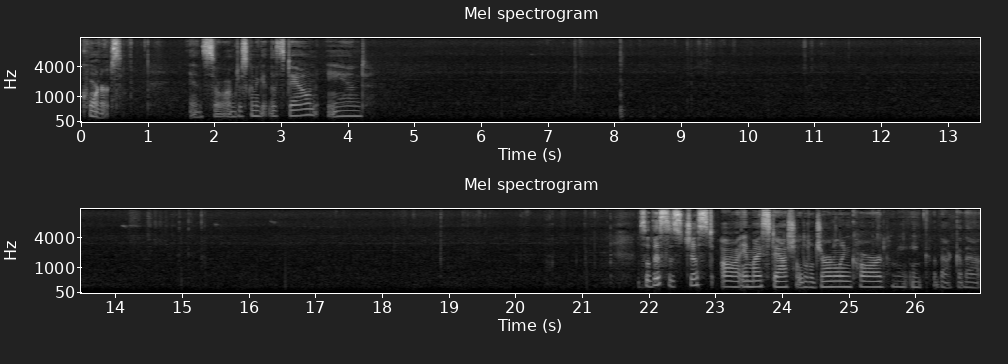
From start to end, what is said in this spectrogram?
corners. And so I'm just going to get this down and So this is just uh, in my stash a little journaling card. Let me ink the back of that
